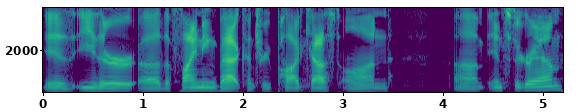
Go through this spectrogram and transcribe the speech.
is either uh, the Finding Backcountry podcast on um, Instagram.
